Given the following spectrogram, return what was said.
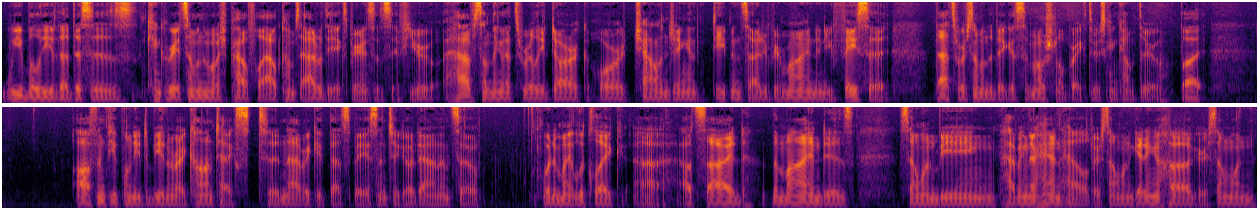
we believe that this is can create some of the most powerful outcomes out of the experiences. If you have something that's really dark or challenging and deep inside of your mind and you face it, that's where some of the biggest emotional breakthroughs can come through. But often people need to be in the right context to navigate that space and to go down. And so, what it might look like uh, outside the mind is someone being having their hand held, or someone getting a hug, or someone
